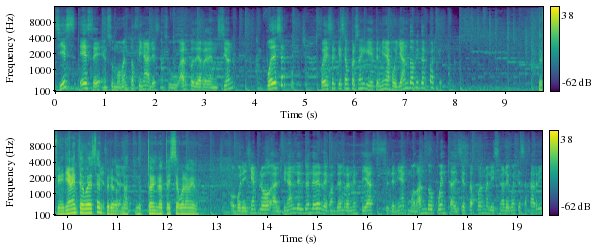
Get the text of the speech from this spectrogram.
si es ese en sus momentos finales, en su arco de redención, puede ser. Puede ser que sea un personaje que termine apoyando a Peter Parker. Definitivamente puede ser, pero no, estoy, no estoy seguro, amigo. O por ejemplo, al final del Duende Verde, cuando él realmente ya se termina como dando cuenta de cierta forma, le dice no le cuentes a Harry.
